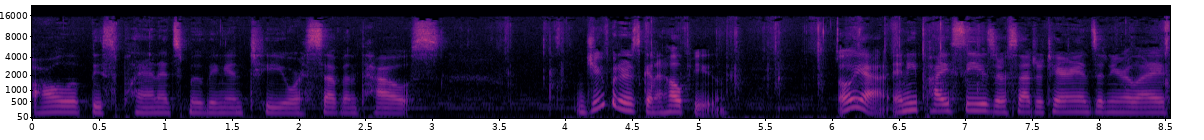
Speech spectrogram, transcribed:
all of these planets moving into your seventh house, Jupiter is going to help you. Oh, yeah, any Pisces or Sagittarians in your life,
